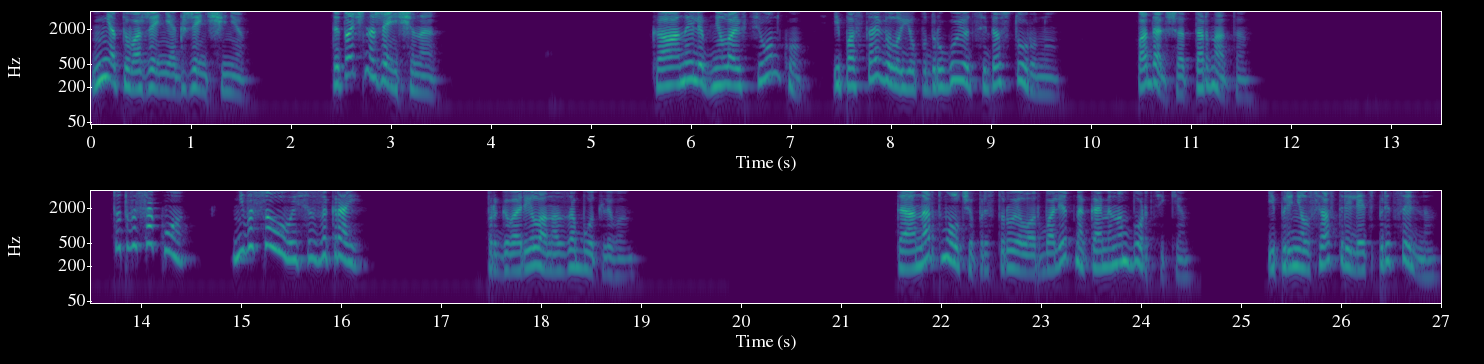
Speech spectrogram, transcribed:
Нет уважения к женщине. Ты точно женщина? Каанель обняла Ихтионку и поставила ее по другую от себя сторону, подальше от Торната. Тут высоко. Не высовывайся за край, проговорила она заботливо. Теонард молча пристроил арбалет на каменном бортике и принялся стрелять прицельно,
